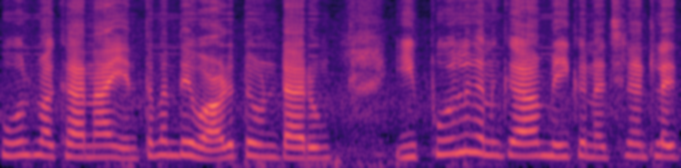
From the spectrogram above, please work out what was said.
పూల్ మఖానా ఎంతమంది వాడుతూ ఉంటారు? ఈ పూలు కనుక మీకు నచ్చినట్లయితే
